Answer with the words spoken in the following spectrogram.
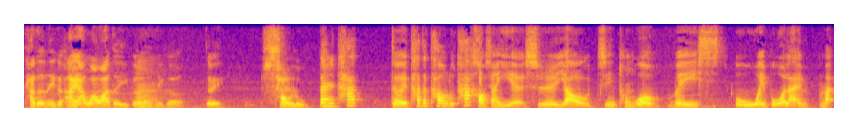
他的那个哎呀哇哇的一个、嗯那个对套路，但是他对他的套路，他好像也是要进通过微呃微博来卖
